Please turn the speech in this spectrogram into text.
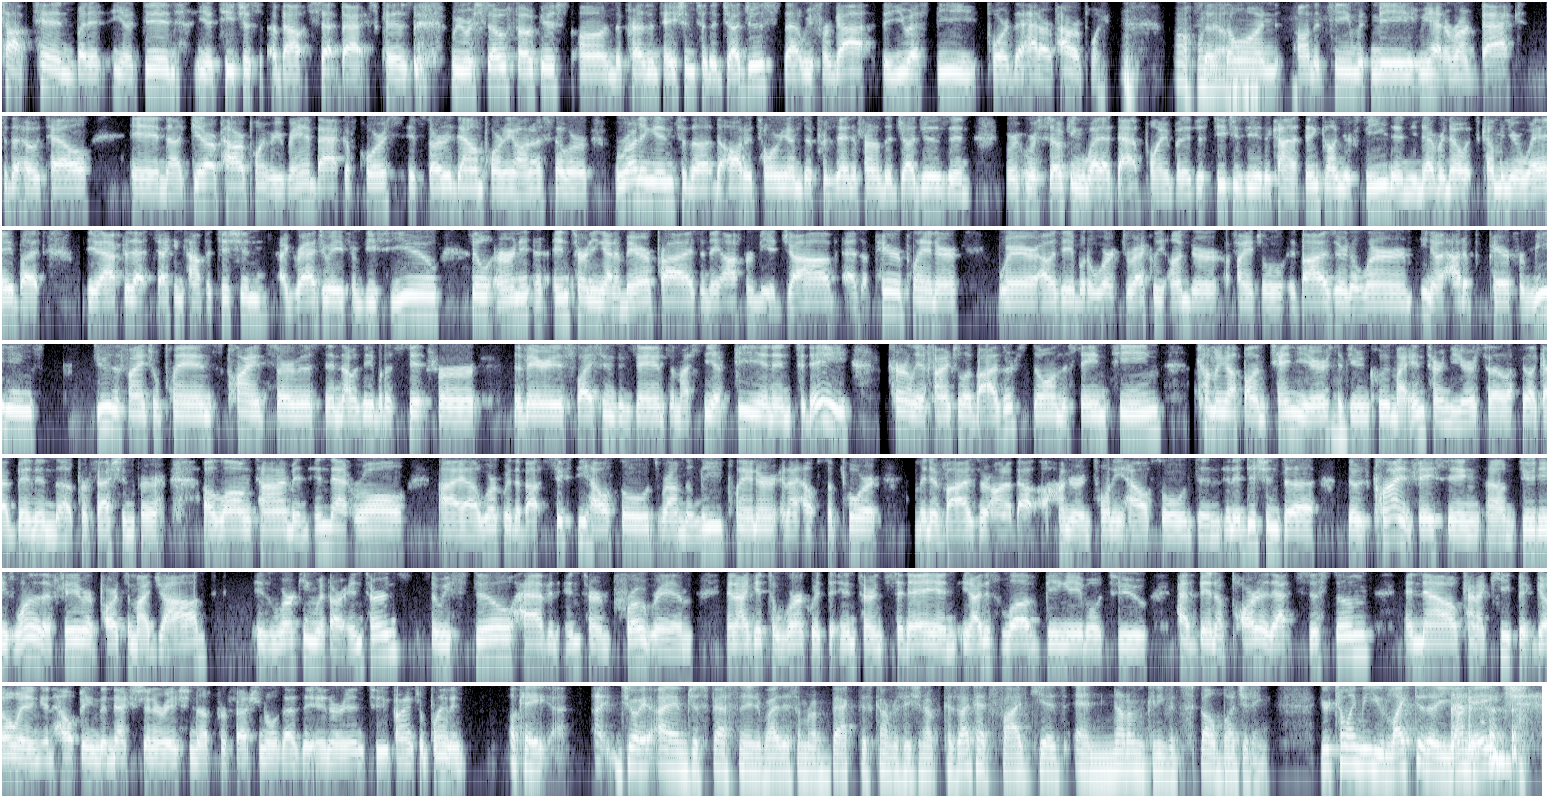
top 10 but it you know did you know teach us about setbacks because we were so focused on the presentation to the judges that we forgot the usb port that had our powerpoint oh, so no. someone on the team with me we had to run back to the hotel and uh, get our PowerPoint. We ran back, of course. It started downpouring on us. So we're running into the, the auditorium to present in front of the judges, and we're, we're soaking wet at that point. But it just teaches you to kind of think on your feet, and you never know what's coming your way. But you know, after that second competition, I graduated from VCU, still earning, interning at Ameriprise, and they offered me a job as a paraplanner where I was able to work directly under a financial advisor to learn, you know, how to prepare for meetings, do the financial plans, client service, and I was able to sit for the various license exams in my CFP. And then today, currently a financial advisor, still on the same team, coming up on 10 years if you include my intern year. So I feel like I've been in the profession for a long time. And in that role, I uh, work with about 60 households where I'm the lead planner and I help support an advisor on about 120 households. And in addition to those client facing um, duties, one of the favorite parts of my job is working with our interns. So we still have an intern program, and I get to work with the interns today. And you know, I just love being able to have been a part of that system and now kind of keep it going and helping the next generation of professionals as they enter into financial planning. Okay. Joey, I am just fascinated by this. I'm going to back this conversation up because I've had five kids and none of them can even spell budgeting. You're telling me you liked it at a young age?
